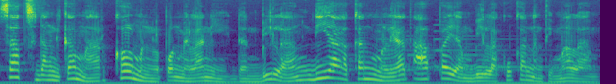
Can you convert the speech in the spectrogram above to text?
Saat sedang di kamar, Cole menelpon Melanie dan bilang dia akan melihat apa yang B lakukan nanti malam.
